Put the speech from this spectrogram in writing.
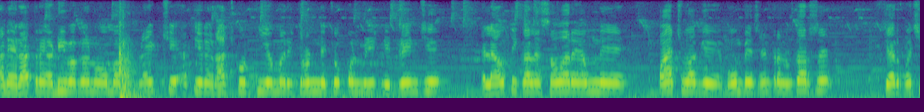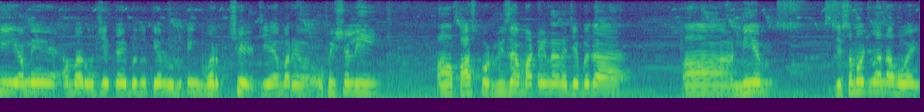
અને રાત્રે અઢી વાગ્યાનું અમારું ફ્લાઇટ છે. અત્યારે રાજકોટથી અમારી ત્રણ ને ચોપન મિનિટની ટ્રેન છે. એટલે આવતીકાલે સવારે અમને પાંચ વાગે બોમ્બે સેન્ટ્રલ ઉતારશે. ત્યાર પછી અમે અમારું જે કંઈ બધું ત્યાંનું રૂટિંગ વર્ક છે જે અમારે ઓફિશિયલી પાસપોર્ટ વિઝા માટેના જે બધા નિયમ જે સમજવાના હોય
